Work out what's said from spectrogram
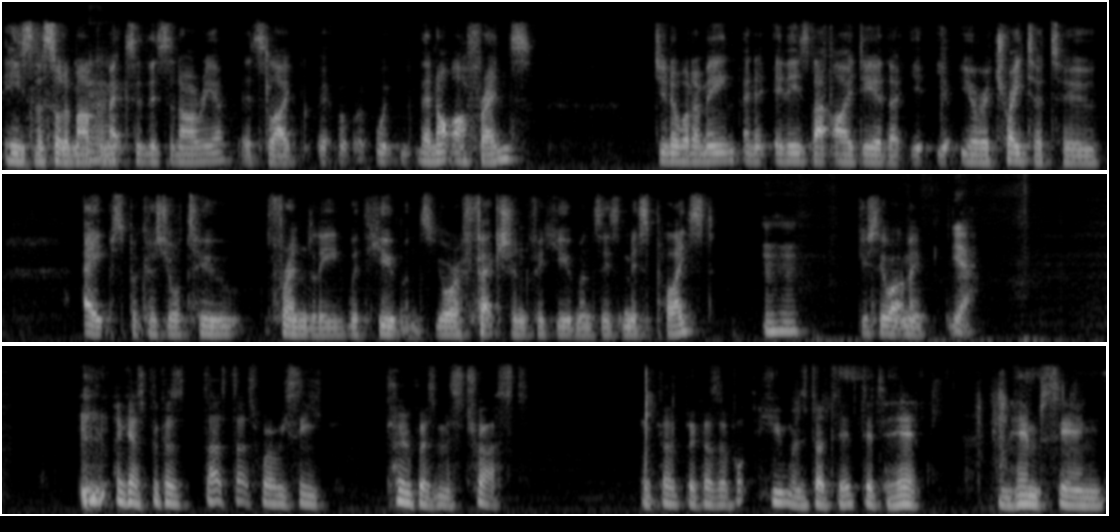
He's the sort of Malcolm Yeah. X in this scenario. It's like w- w- they're not our friends. Do you know what I mean? And it, it is that idea that y- y- you're a traitor to apes because you're too friendly with humans. Your affection for humans is misplaced. Hmm Do you see what I mean? Yeah, I guess because that's that's where we see Koba's mistrust because because of what humans did to, did to him, and him seeing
